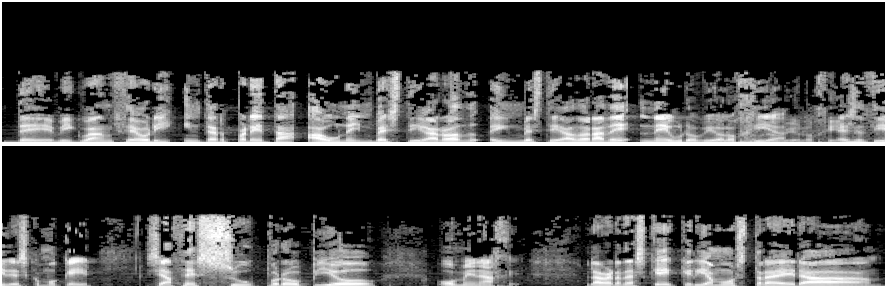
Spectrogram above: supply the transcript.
de Big Bang Theory, interpreta a una investigador- investigadora de neurobiología. Neurobiología. Es decir, es como que se hace su propio homenaje. La verdad es que queríamos traer a,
